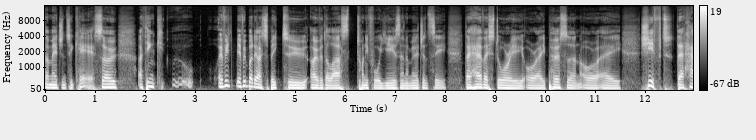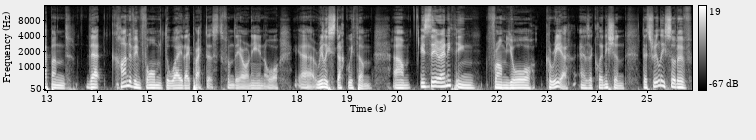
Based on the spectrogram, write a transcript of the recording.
emergency care? So, I think every everybody I speak to over the last 24 years in emergency, they have a story or a person or a shift that happened that kind of informed the way they practiced from there on in or uh, really stuck with them. Um, is there anything from your career as a clinician that's really sort of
